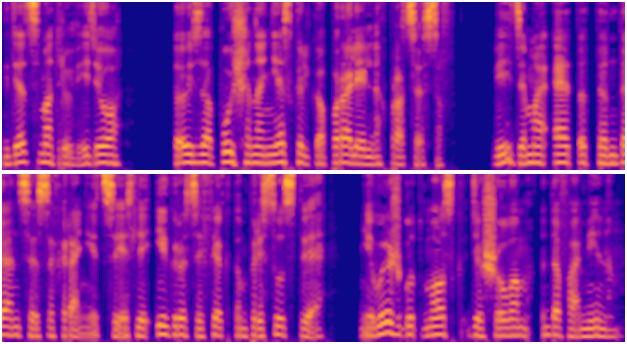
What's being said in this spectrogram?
где-то смотрю видео. То есть запущено несколько параллельных процессов. Видимо, эта тенденция сохранится, если игры с эффектом присутствия не выжгут мозг дешевым дофамином.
